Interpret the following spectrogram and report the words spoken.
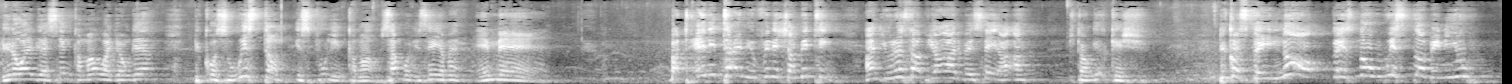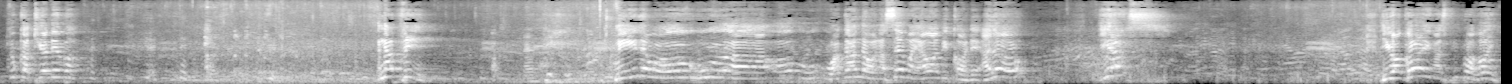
You know why we are saying Kamau hajaongea? Because wisdom is full in Kamau. Somebody say amen. Amen. But anytime you finish a meeting and you raise up your hand, they say, uh-uh, tutaongea kesho. Because they know there is no wisdom in you. Look at your neighbor. Nothing. Ni ile uh, Waganda wanasema ya wapi. Hello? Yes. You are going as people are going.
